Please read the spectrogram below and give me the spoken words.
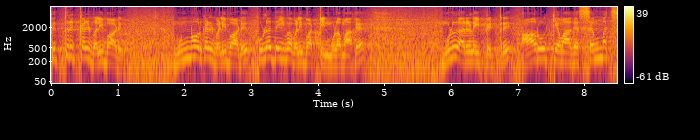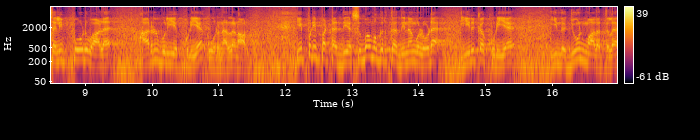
பித்திருக்கள் வழிபாடு முன்னோர்கள் வழிபாடு குலதெய்வ வழிபாட்டின் மூலமாக முழு அருளை பெற்று ஆரோக்கியமாக செம்மச் செழிப்போடு வாழ அருள் புரியக்கூடிய ஒரு நல்ல நாள். இப்படிப்பட்ட தி சுபமுகூர்த்த தினங்களோட இருக்கக்கூடிய இந்த ஜூன் மாதத்தில்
